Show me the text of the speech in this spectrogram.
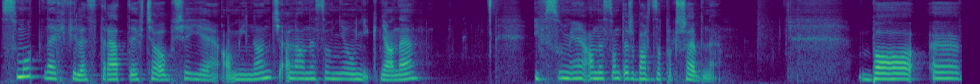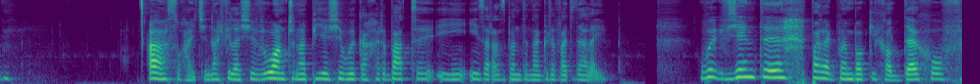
smutne, chwile straty. Chciałoby się je ominąć, ale one są nieuniknione i w sumie one są też bardzo potrzebne bo. Yy... A, słuchajcie, na chwilę się wyłączę, napiję się łyka herbaty i, i zaraz będę nagrywać dalej. Łyk wzięty, parę głębokich oddechów,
